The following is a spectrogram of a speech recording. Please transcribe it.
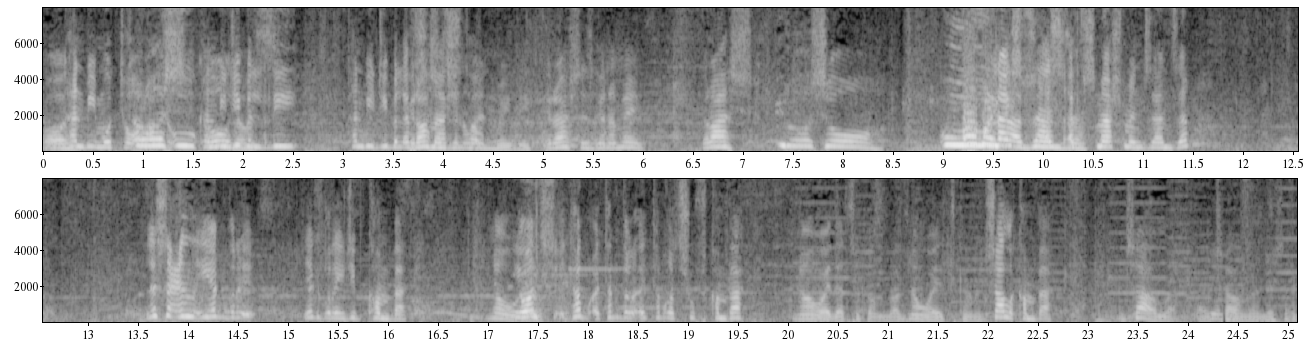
هو كان بيموت توراس أوه كان بيجيب الري كان بيجيب الاف سماش وين بيبي از gonna make. ايراش ايراشو اوه ماي جاد زنزة اف من زنزة لسه يقدر يقدر يجيب كومباك نو no تقدر تبغى تشوف كومباك No way that's a comeback. No way it's coming. ان شاء الله كومباك إن شاء الله. إن شاء الله نشان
